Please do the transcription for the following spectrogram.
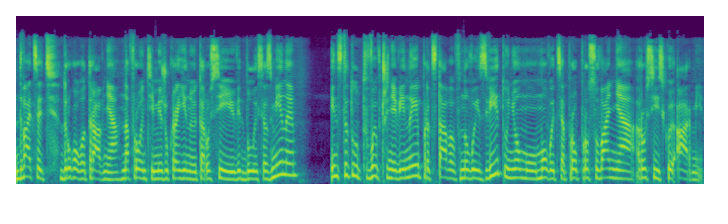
22 травня на фронті між Україною та Росією відбулися зміни. Інститут вивчення війни представив новий звіт. У ньому мовиться про просування російської армії.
